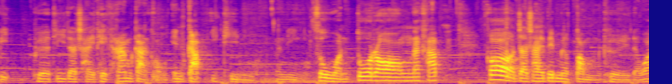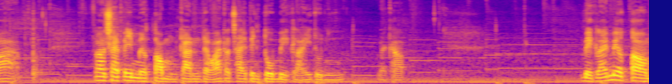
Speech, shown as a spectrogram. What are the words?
ปิด เพื่อที่จะใช้เทคห้ามการของเอ็นกั m อีกทีนึงนั่นเองส่วนตัวรองนะครับ ก็จะใช้เป็นเมลตอมเคย แต่ว่าก็ใช้เป็นเมลตอมกัน แต่ว่าจะใช้เป็นตัวเบรกไลท์ตัวนี้นะครับเบรกไลท์เมลตอม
